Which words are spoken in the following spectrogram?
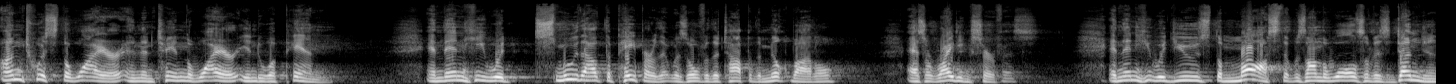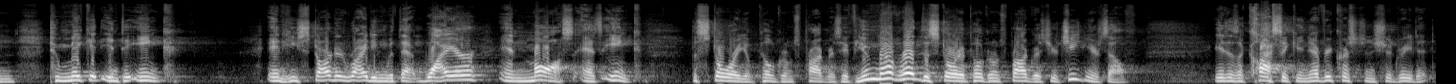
untwist the wire and then turn the wire into a pen. And then he would smooth out the paper that was over the top of the milk bottle as a writing surface. And then he would use the moss that was on the walls of his dungeon to make it into ink and he started writing with that wire and moss as ink the story of Pilgrim's Progress. If you've not read the story of Pilgrim's Progress, you're cheating yourself. It is a classic, and every Christian should read it.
